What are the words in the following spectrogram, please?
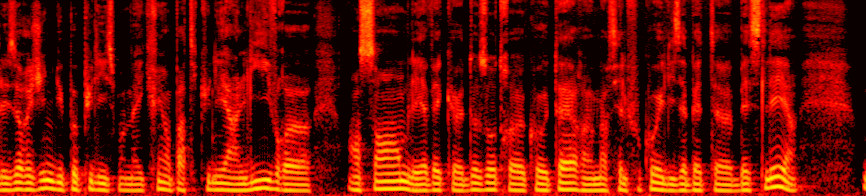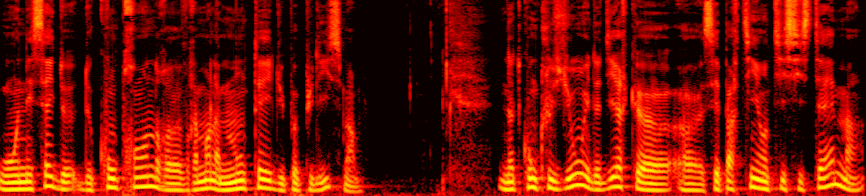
les origines du populisme. On a écrit en particulier un livre ensemble et avec euh, deux autres co-auteurs, euh, Martial Foucault et Elisabeth euh, Besselet, où on essaye de, comprendre vraiment la montée du populisme. Notre conclusion est de dire que ces partis anti-système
